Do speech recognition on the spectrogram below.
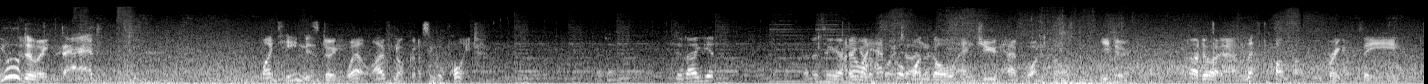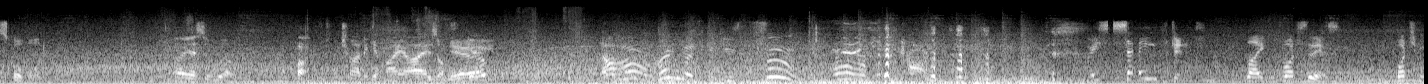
You're doing bad. My team is doing well. I've not got a single point. I Did I get? I don't think I, I know got I have got one goal, and you have one goal. You do. Oh, do I? Uh, left bumper will bring up the scoreboard. Oh, yes, it will. Oh, I'm trying to get my eyes off Yep. the game. Oh, Rainmaker used the food! Oh, I saved it! Like, watch this. Watch me.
